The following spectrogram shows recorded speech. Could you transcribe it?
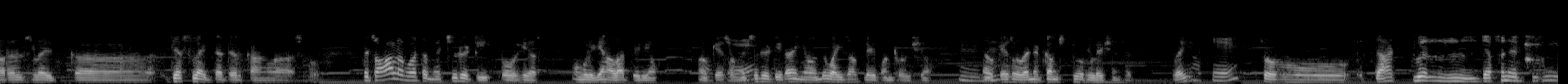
or else like just like that இருக்காங்களா? So it's all about a maturity over here உங்களுக்கே நல்லா தெரியும். ஓகே ஸோ. மெச்சூரிட்டி தான் இங்க வந்து வைஸா ப்ளே பண்ற விஷயம். okay so when it comes to relationship right? Okay so that will definitely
